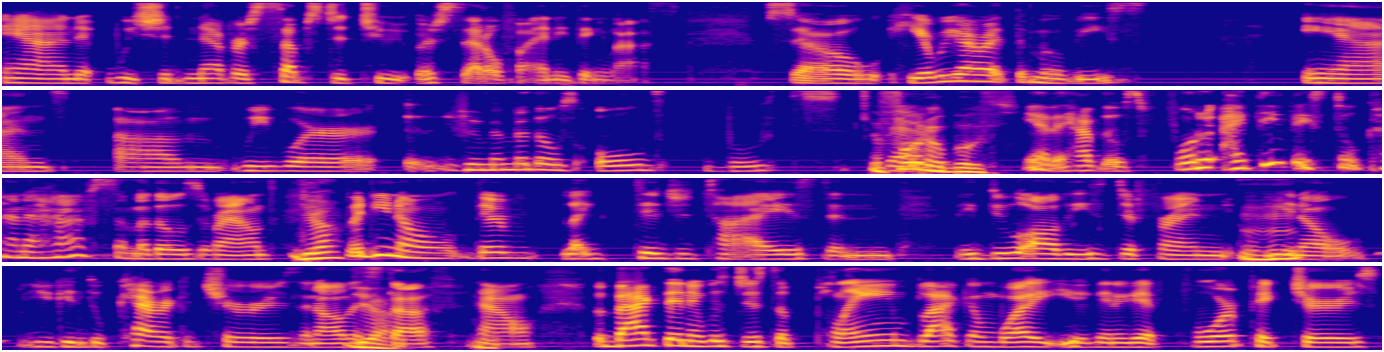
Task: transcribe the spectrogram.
And we should never substitute or settle for anything less. So here we are at the movies, and um, we were. Remember those old booths? The that- photo booths. Yeah, they have those photo. I think they still kind of have some of those around, Yeah. but you know they're like digitized and they do all these different, Mhm. you know, you can do caricatures and all this Yeah, stuff yeah. now. But back then it was just a plain black and white. You're gonna get four pictures.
